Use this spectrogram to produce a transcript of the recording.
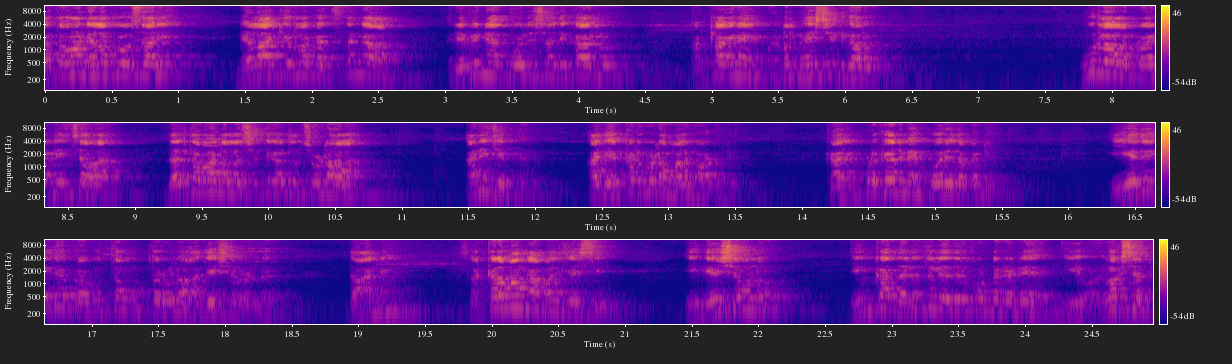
గతంలో నెలకు ఒకసారి నెలాఖీరులో ఖచ్చితంగా రెవెన్యూ పోలీసు అధికారులు అట్లాగనే మండల మేజిస్ట్రేట్ గారు ఊర్లలో ప్రకటించాలా దళిత స్థితిగతులు చూడాలా అని చెప్పారు. అది ఎక్కడ కూడా అమలు కావడం లేదు. కానీ ఇప్పటికైనా మేము కోరేది ఒకటి ఏదైతే ప్రభుత్వం ఉత్తర్వులు ఆదేశాలు ఉన్నాయో దాన్ని సక్రమంగా అమలు చేసి ఈ దేశంలో ఇంకా దళితులు ఎదుర్కొంటున్నట్టే ఈ వివక్షత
